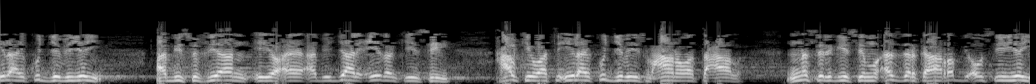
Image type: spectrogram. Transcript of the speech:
ilaahay ku jebiyey abi sufyaan iyo abijahl ciidankiisii. Halkii waa ti ilaahay ku jibiyey subxaana wa tacaala. Nasrigiisii mu'asarka ah rabbi uu siiyey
